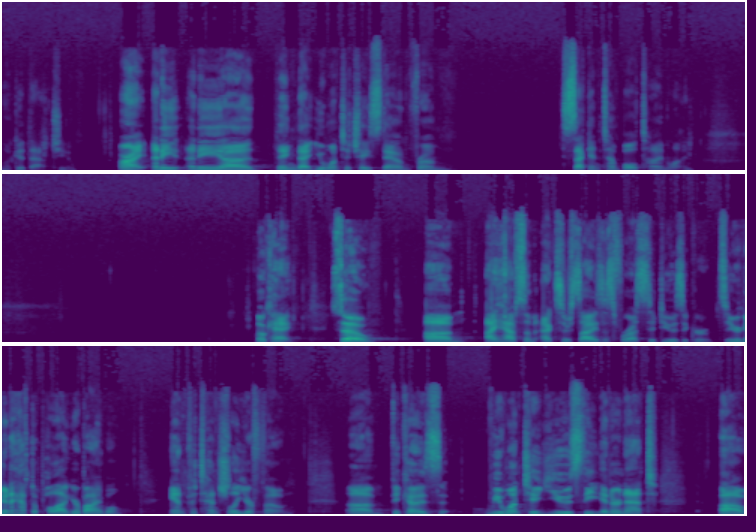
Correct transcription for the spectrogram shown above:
look at that too. All right, any, any uh, thing that you want to chase down from Second Temple timeline? Okay, so um, I have some exercises for us to do as a group. So you're going to have to pull out your Bible and potentially your phone um, because we want to use the internet uh,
